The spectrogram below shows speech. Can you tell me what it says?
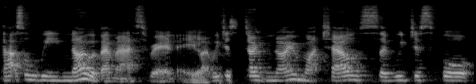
that's all we know of MS really. Yeah. Like we just don't know much else. So we just thought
